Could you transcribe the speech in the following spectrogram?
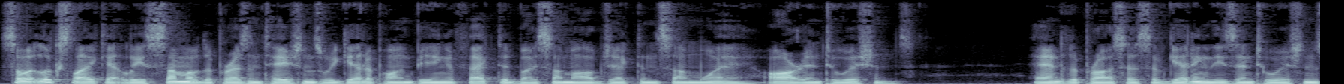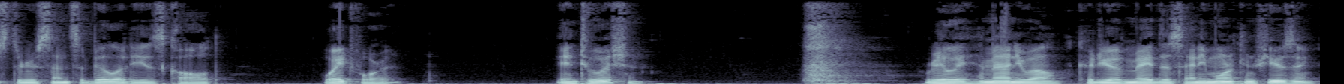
So it looks like at least some of the presentations we get upon being affected by some object in some way are intuitions. And the process of getting these intuitions through sensibility is called, wait for it, intuition. Really, Immanuel? Could you have made this any more confusing?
